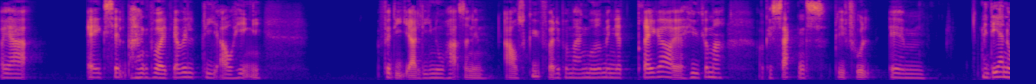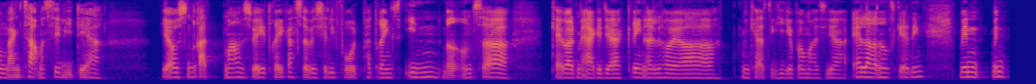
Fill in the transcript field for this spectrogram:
og jeg er ikke selv bange for, at jeg vil blive afhængig, fordi jeg lige nu har sådan en afsky for det på mange måder, men jeg drikker, og jeg hygger mig, og kan sagtens blive fuld. Øhm, men det jeg nogle gange tager mig selv i, det er jeg er også sådan ret meget en svag drikker, så hvis jeg lige får et par drinks inden maden, så kan jeg godt mærke, at jeg griner lidt højere, og min kæreste kigger på mig og siger, allerede skat, ikke? Men, men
